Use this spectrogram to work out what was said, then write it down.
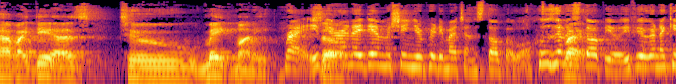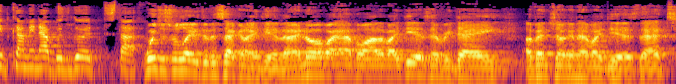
to have ideas to make money. Right. If So- you're an idea machine, you're pretty much unstoppable. Who's going Right. to stop you if you're going to keep coming up with good stuff? Which is related to the second idea that I know if I have a lot of ideas every day, eventually I'm going to have ideas that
